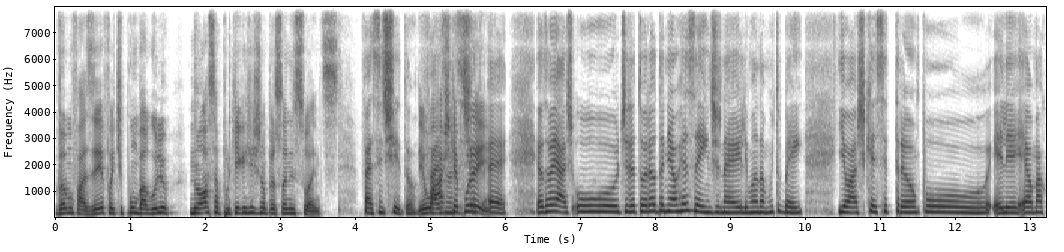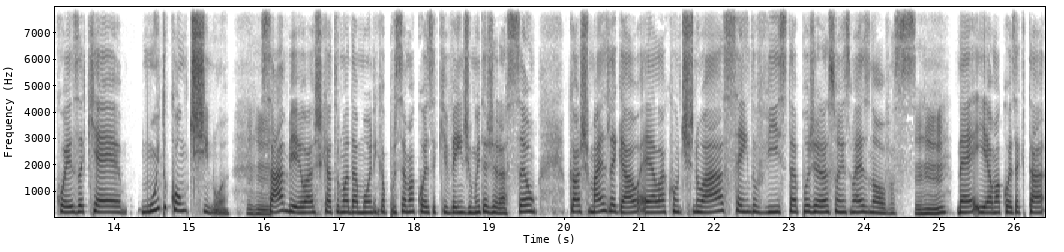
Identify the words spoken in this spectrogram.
vamos fazer, foi tipo um bagulho. Nossa, por que, que a gente não pensou nisso antes? Faz sentido. Eu Faz acho que é muito por sentido. aí. É. Eu também acho. O diretor é o Daniel Rezende, né? Ele manda muito bem. E eu acho que esse trampo, ele é uma coisa que é muito contínua, Uhum. sabe? Eu acho que a turma da Mônica, por ser uma coisa que vem de muita geração, o que eu acho mais legal é ela continuar sendo vista por gerações mais novas, Uhum. né? E é uma coisa que tá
